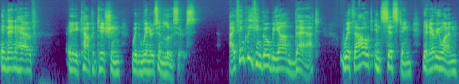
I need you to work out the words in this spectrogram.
and then have a competition with winners and losers. I think we can go beyond that without insisting that everyone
